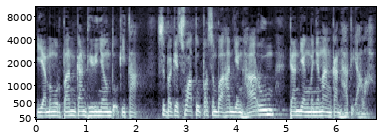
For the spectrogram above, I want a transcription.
Ia mengorbankan dirinya untuk kita sebagai suatu persembahan yang harum dan yang menyenangkan hati Allah.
